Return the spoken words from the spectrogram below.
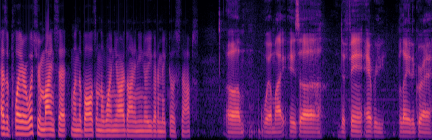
as a player, what's your mindset when the ball's on the one yard line and you know you got to make those stops? Um, well, Mike, is uh, defend every blade of grass.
